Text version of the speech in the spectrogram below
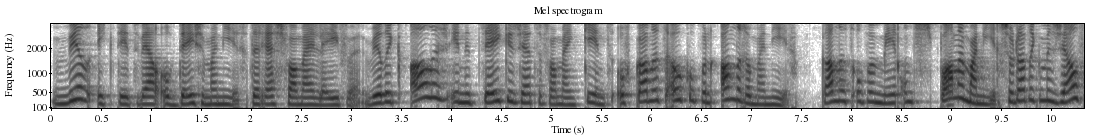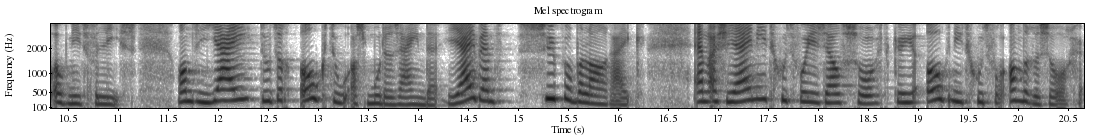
wil ik dit wel op deze manier de rest van mijn leven? Wil ik alles in het teken zetten van mijn kind? Of kan het ook op een andere manier? Kan het op een meer ontspannen manier, zodat ik mezelf ook niet verlies? Want jij doet er ook toe als moeder zijnde. Jij bent super belangrijk. En als jij niet goed voor jezelf zorgt, kun je ook niet goed voor anderen zorgen.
